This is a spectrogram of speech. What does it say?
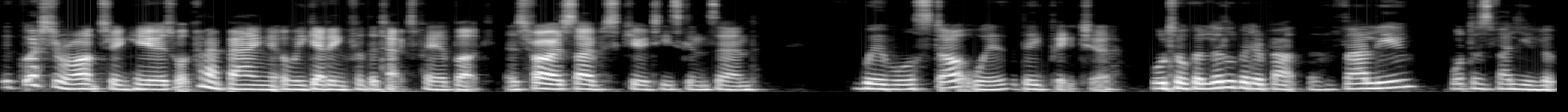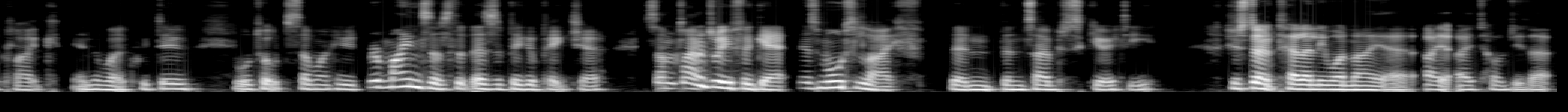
The question we're answering here is what kind of bang are we getting for the taxpayer buck as far as cybersecurity is concerned? We will start with the big picture. We'll talk a little bit about the value. What does value look like in the work we do? We'll talk to someone who reminds us that there's a bigger picture. Sometimes we forget there's more to life than, than cybersecurity. Just don't tell anyone I, uh, I, I told you that.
